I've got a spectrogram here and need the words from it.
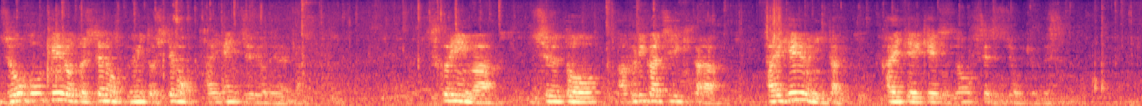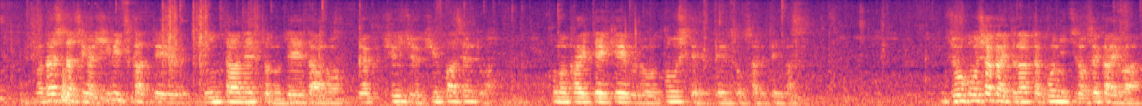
情報経路としての海としても大変重要であります。スクリーンは中東アフリカ地域から太平洋に至る海底ケーブルの敷設状況です。私たちが日々使っているインターネットのデータの約99%はこの海底ケーブルを通して伝送されています。情報社会となった今日の世界は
